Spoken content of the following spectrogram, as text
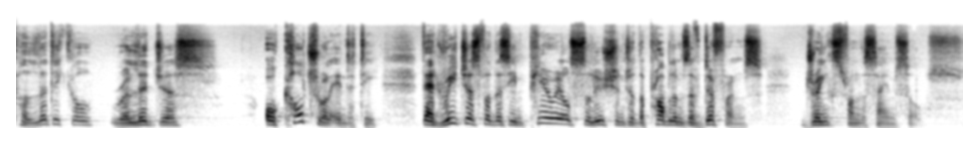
political, religious, or cultural entity that reaches for this imperial solution to the problems of difference drinks from the same source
